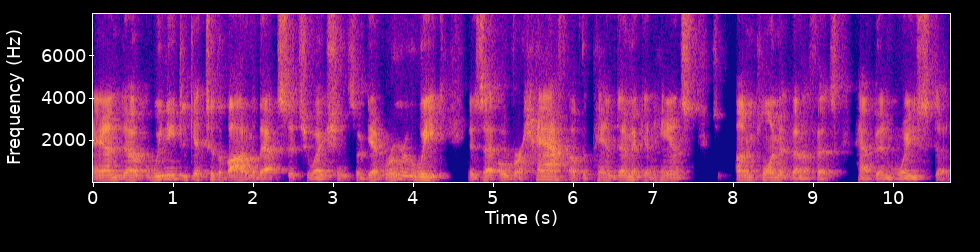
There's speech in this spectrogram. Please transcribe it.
And uh, we need to get to the bottom of that situation. So, again, rumor of the week is that over half of the pandemic enhanced unemployment benefits have been wasted.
